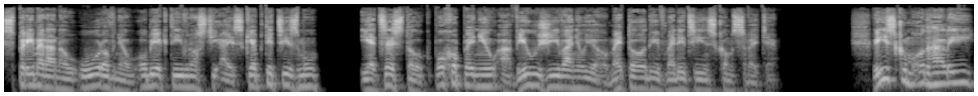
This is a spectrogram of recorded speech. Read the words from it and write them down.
s primeranou úrovňou objektívnosti aj skepticizmu je cestou k pochopeniu a využívaniu jeho metódy v medicínskom svete. Výskum odhalí,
